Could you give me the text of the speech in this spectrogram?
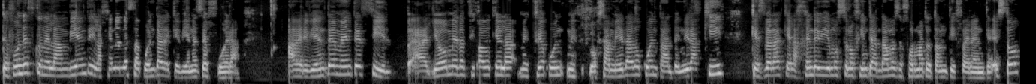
Te fundes con el ambiente y la gente no se da cuenta de que vienes de fuera. A ver, evidentemente sí, ah, yo me he fijado que la, me, o sea, me he dado cuenta al venir aquí que es verdad que la gente vivimos en Occidente andamos de forma totalmente diferente. Esto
